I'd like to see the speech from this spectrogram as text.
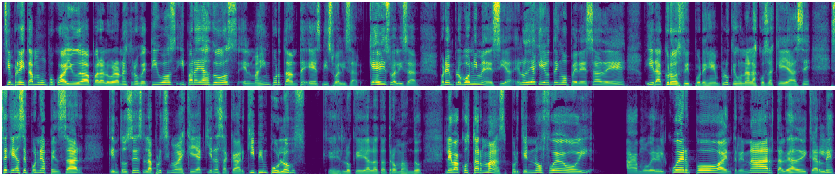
siempre necesitamos un poco de ayuda para lograr nuestros objetivos y para ellas dos el más importante es visualizar. ¿Qué es visualizar? Por ejemplo, Bonnie me decía, en los días que yo tengo pereza de ir a CrossFit, por ejemplo, que es una de las cosas que ella hace, dice que ella se pone a pensar que entonces la próxima vez que ella quiera sacar keeping pull-ups, que es lo que ella la está traumando, le va a costar más, porque no fue hoy a mover el cuerpo, a entrenar, tal vez a dedicarle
